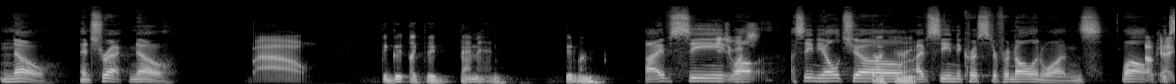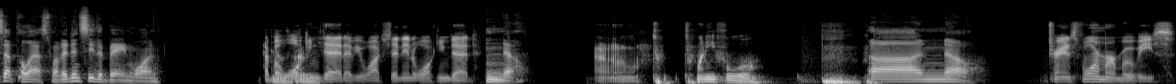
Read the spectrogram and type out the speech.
No. And Shrek, no. Wow. The good, like the Batman, good one. I've seen Did you watch- well, I've seen the old show. I've seen the Christopher Nolan ones. Well, Okay. except the last one. I didn't see the Bane one. How about was Walking. Dead? Have you watched any of the Walking Dead? No. Oh. Tw- Twenty four. Uh no. Transformer movies.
